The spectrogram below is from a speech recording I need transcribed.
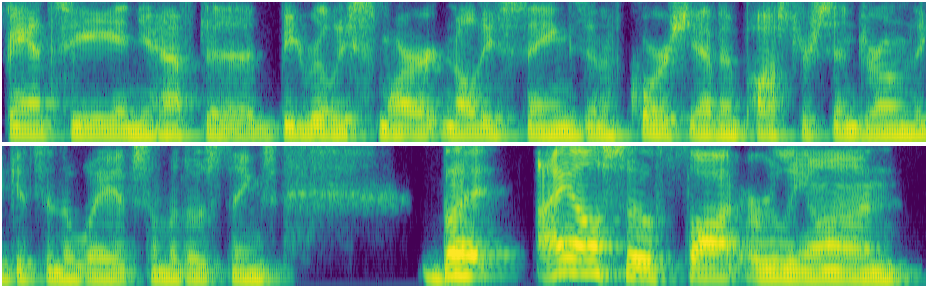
fancy and you have to be really smart and all these things. And of course, you have imposter syndrome that gets in the way of some of those things. But I also thought early on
